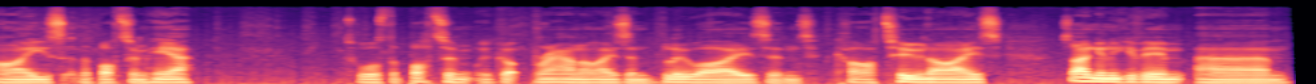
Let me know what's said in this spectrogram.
eyes at the bottom here. Towards the bottom, we've got brown eyes and blue eyes and cartoon eyes. So I'm going to give him um,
